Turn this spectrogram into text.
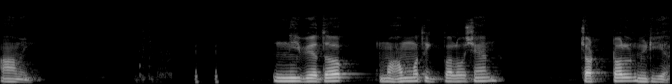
আমিন। নিবেদক মোহাম্মদ ইকবাল হোসেন, চট্টল মিডিয়া।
